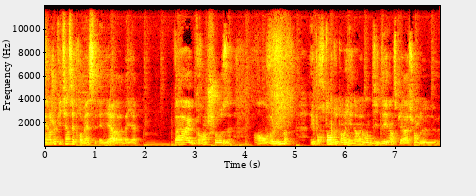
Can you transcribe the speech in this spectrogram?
un jeu qui tient ses promesses, c'est-à-dire euh, bah, il n'y a pas grand-chose en volume, et pourtant de temps il y a énormément d'idées, d'inspiration, de,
